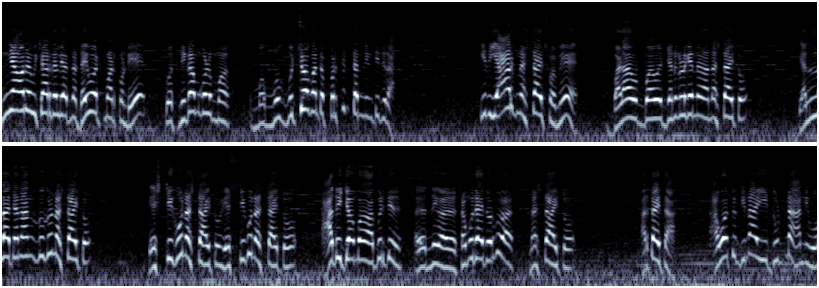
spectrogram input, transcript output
ಇನ್ಯಾವುದೇ ವಿಚಾರದಲ್ಲಿ ಅದನ್ನ ಡೈವರ್ಟ್ ಮಾಡ್ಕೊಂಡು ಇವತ್ತು ನಿಗಮಗಳು ಮುಚ್ಚೋಗುವಂಥ ಪರಿಸ್ಥಿತಿ ತಂದು ನಿಂತಿದ್ದೀರಾ? ಇದು ಯಾರಿಗೆ ನಷ್ಟ ಆಯ್ತು ಸ್ವಾಮಿ? ಬಡ ಜನಗಳಿಗೆ ನಷ್ಟ ಆಯಿತು? ಎಲ್ಲ ಜನಾಂಗಗಳಿಗೂ ನಷ್ಟ ಆಯಿತು. ಎಸ್ ಟಿಗೂ ನಷ್ಟ ಆಯಿತು ಎಸ್ ಸಿಗೂ ನಷ್ಟ ಆಯಿತು, ಆದಿಜಾಂಬ ಅಭಿವೃದ್ಧಿ ಸಮುದಾಯದವರೆಗೂ ನಷ್ಟ ಆಯಿತು. ಅರ್ಥ ಆಯ್ತಾ? ಅವತ್ತು ದಿನ ಈ ದುಡ್ಡನ್ನ ನೀವು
